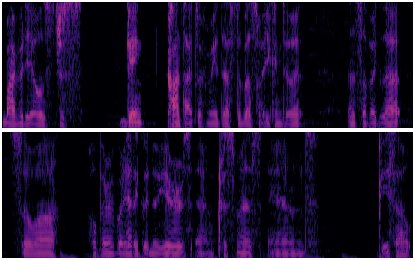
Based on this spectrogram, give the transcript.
my videos, just get in contact with me. That's the best way you can do it and stuff like that. So uh, hope everybody had a good New Year's and Christmas and peace out.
